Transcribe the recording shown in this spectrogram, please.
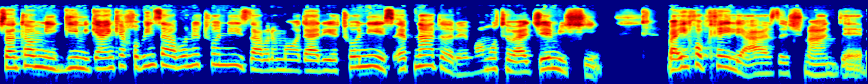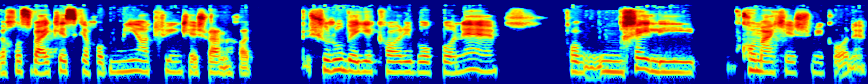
مثلا تا میگی میگن که خب این زبان تو نیست. زبان مادری تو نیست. اب نداره. ما متوجه میشیم. و این خب خیلی ارزشمنده. به خصوص برای کسی که خب میاد تو این کشور می‌خواد شروع به یه کاری بکنه خب خیلی کمکش می‌کنه.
